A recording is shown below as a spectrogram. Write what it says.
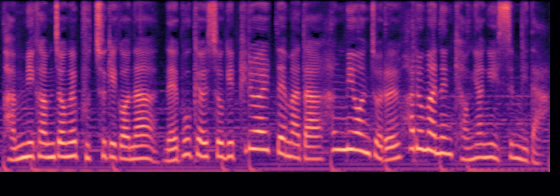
반미 감정을 부추기거나 내부 결속이 필요할 때마다 항미원조를 활용하는 경향이 있습니다.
